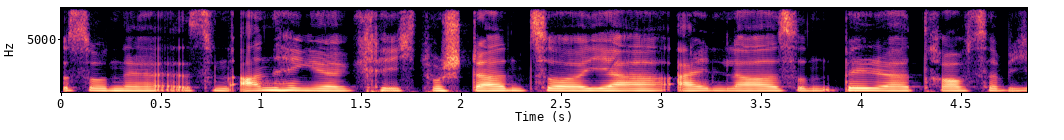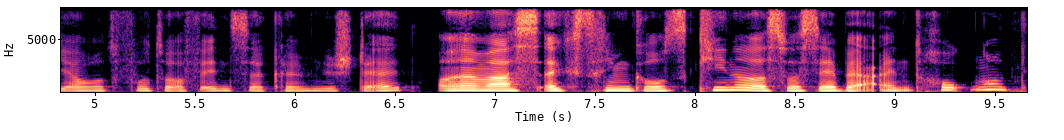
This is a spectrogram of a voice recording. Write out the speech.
so, eine, so einen Anhänger gekriegt, wo stand so, ja, Einlass und Bilder drauf. Das habe ich auch ein Foto auf Instagram gestellt. Und dann war es extrem großes Kino, das war sehr beeindruckend.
